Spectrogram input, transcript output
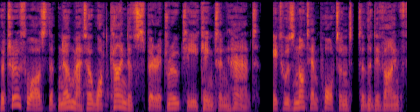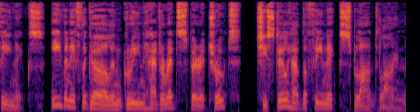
The truth was that no matter what kind of spirit root Yi Qingtang had, it was not important to the divine phoenix. Even if the girl in green had a red spirit root, she still had the phoenix bloodline.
